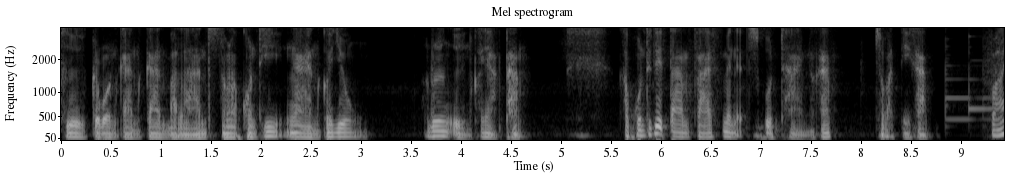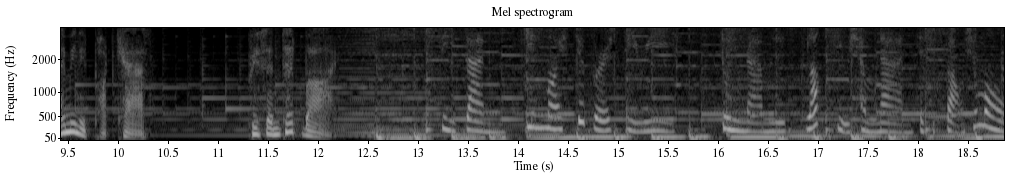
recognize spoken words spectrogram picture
คือกระบวนการการ balance สำหรับคนที่งานก็ยุ่ง เรื่องอื่นก็อยากทำขอบคุณที่ติดตาม 5 minutes good time นะครับ สวัสดีครับ 5 Minute Podcast Presented by ศรีจันทร์ Skin Moisture Burst Series ตุนน้ำลึกล็อกผิวฉ่ำนาน 72 ชั่วโมง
